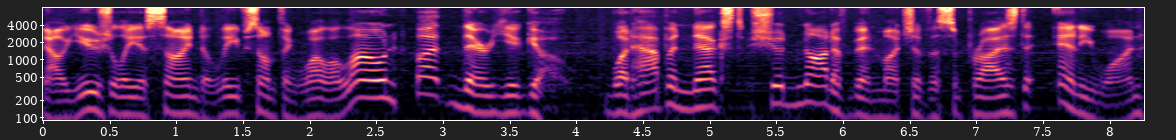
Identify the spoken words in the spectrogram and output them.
Now, usually a sign to leave something well alone, but there you go. What happened next should not have been much of a surprise to anyone.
